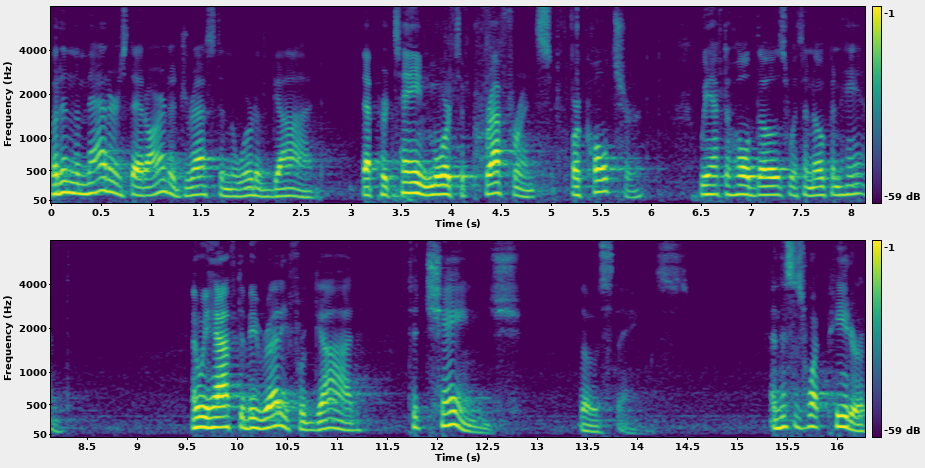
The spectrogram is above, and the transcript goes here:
But in the matters that aren't addressed in the Word of God, that pertain more to preference or culture, we have to hold those with an open hand. And we have to be ready for God to change those things. And this is what Peter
